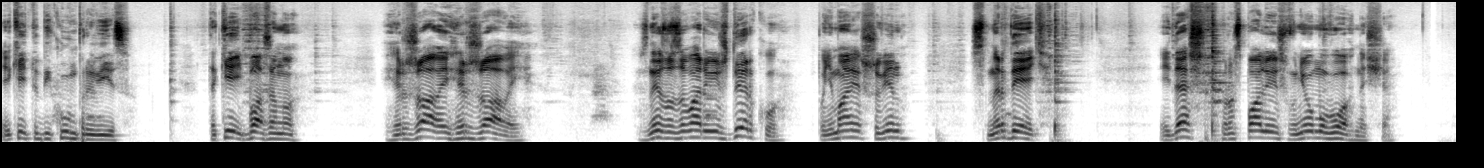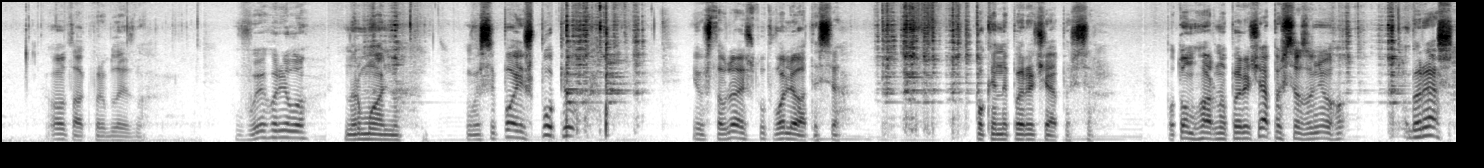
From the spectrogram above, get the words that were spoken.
який тобі кум привіз. Такий бажано гіржавий, гіржавий. Знизу заварюєш дирку, понімаєш, що він смердить. Йдеш, розпалюєш в ньому вогнище. Отак приблизно. Вигоріло нормально. Висипаєш попіл і вставляєш тут валятися, поки не перечепишся. Потім гарно перечепишся за нього, береш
